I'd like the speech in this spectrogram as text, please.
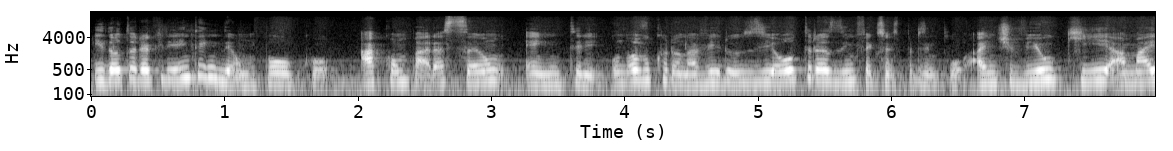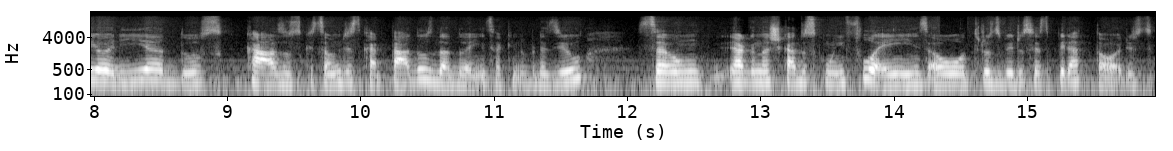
E, doutora, eu queria entender um pouco a comparação entre o novo coronavírus e outras infecções. Por exemplo, a gente viu que a maioria dos casos que são descartados da doença aqui no Brasil são diagnosticados com influenza ou outros vírus respiratórios.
